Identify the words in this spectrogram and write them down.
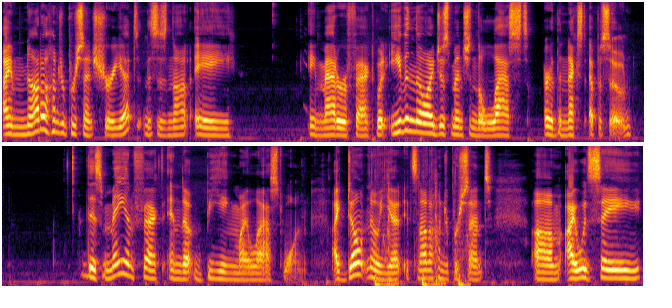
I'm not 100% sure yet. This is not a a matter of fact, but even though I just mentioned the last or the next episode, this may in fact end up being my last one. I don't know yet. It's not 100%. Um, I would say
